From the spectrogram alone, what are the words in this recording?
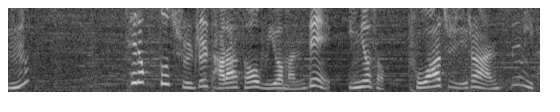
음? 체력도 줄줄 달아서 위험한데 이 녀석 도와주지를 않습니다.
